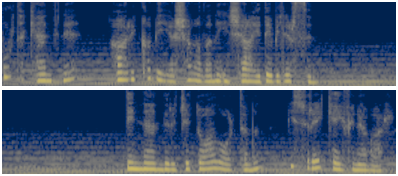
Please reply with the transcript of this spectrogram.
Burada kendine harika bir yaşam alanı inşa edebilirsin. Dinlendirici doğal ortamın bir süre keyfine var.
